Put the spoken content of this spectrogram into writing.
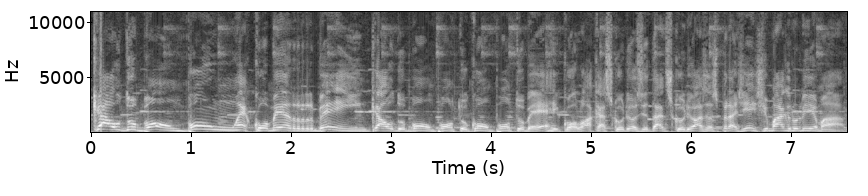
Caldo Bom, bom é comer bem. caldobom.com.br coloca as curiosidades curiosas pra gente, Magro Lima.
